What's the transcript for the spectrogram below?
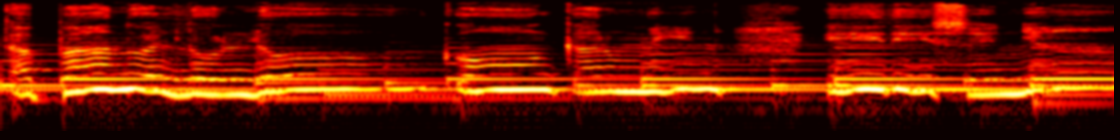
tapando el dolor con carmín y diseñando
